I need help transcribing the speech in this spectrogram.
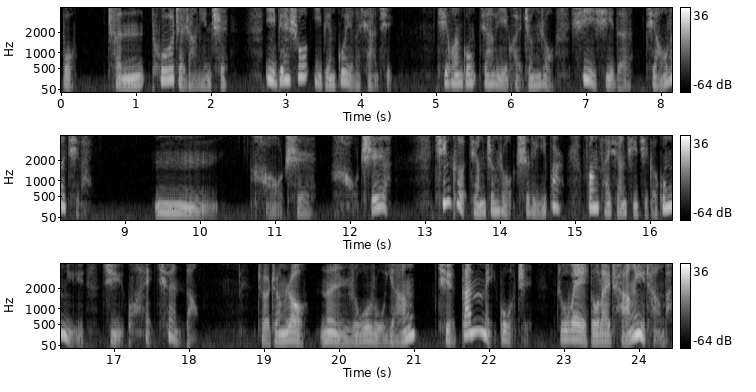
不，臣拖着让您吃。”一边说一边跪了下去。齐桓公夹了一块蒸肉，细细的嚼了起来。嗯，好吃，好吃啊！顷刻将蒸肉吃了一半，方才想起几个宫女，举筷劝道：“这蒸肉嫩如乳羊，却甘美过之，诸位都来尝一尝吧。”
